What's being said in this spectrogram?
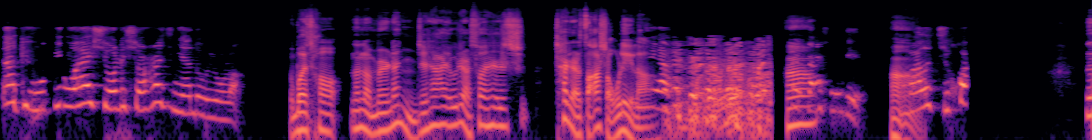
那给我比我还小的小孩儿今年都有了。我操，那老妹儿，那你这是还有点算是差点砸手里了对呀、啊咋说的？妈啊！都急坏。那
